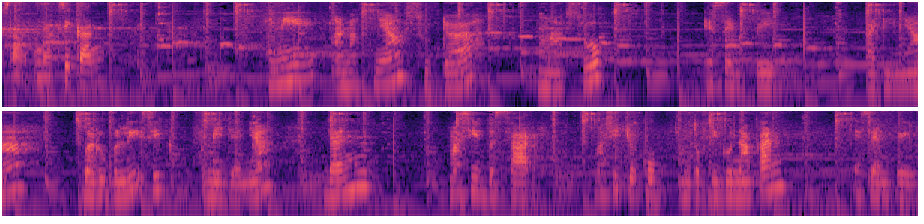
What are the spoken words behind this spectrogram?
Selamat menyaksikan. Ini anaknya sudah masuk SMP. Tadinya baru beli sih kemejanya dan masih besar, masih cukup untuk digunakan SMP.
